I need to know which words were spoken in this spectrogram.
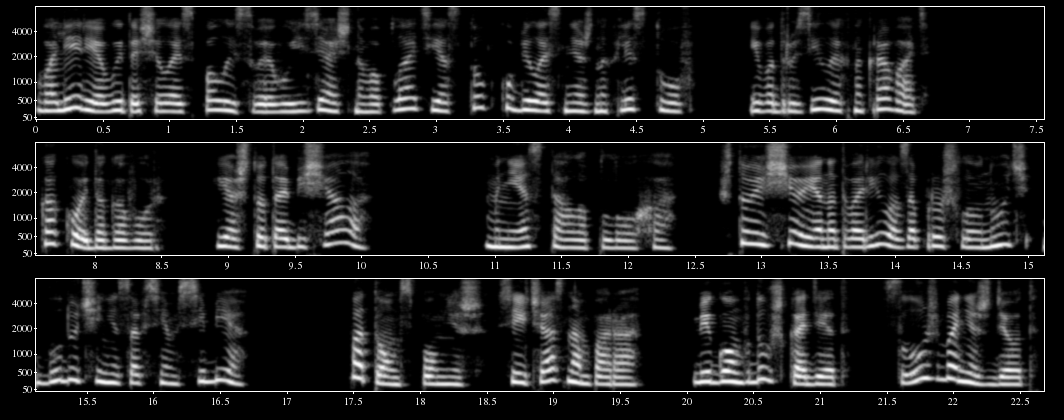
Валерия вытащила из полы своего изящного платья стопку белоснежных листов и водрузила их на кровать. «Какой договор? Я что-то обещала?» Мне стало плохо. Что еще я натворила за прошлую ночь, будучи не совсем в себе? Потом вспомнишь, сейчас нам пора. Бегом в душ, кадет, служба не ждет.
